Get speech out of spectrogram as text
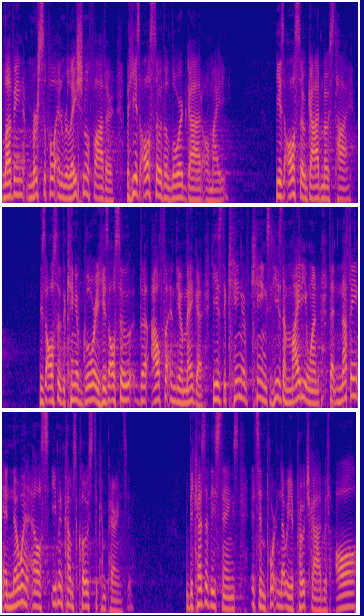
loving, merciful, and relational Father, but He is also the Lord God Almighty. He is also God Most High. He's also the King of glory. He is also the Alpha and the Omega. He is the King of kings, and He is the mighty one that nothing and no one else even comes close to comparing to. Because of these things, it's important that we approach God with awe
